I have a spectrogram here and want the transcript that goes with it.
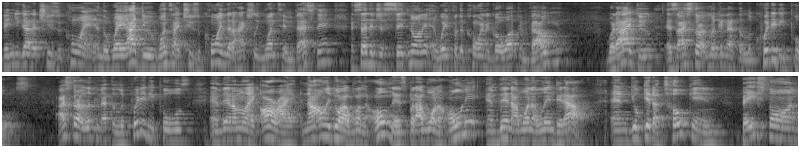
Then you got to choose a coin. And the way I do, once I choose a coin that I actually want to invest in, instead of just sitting on it and wait for the coin to go up in value, what I do is I start looking at the liquidity pools. I start looking at the liquidity pools and then I'm like, all right, not only do I want to own this, but I want to own it and then I want to lend it out. And you'll get a token based on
